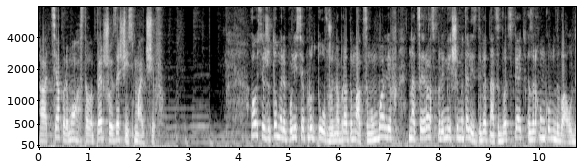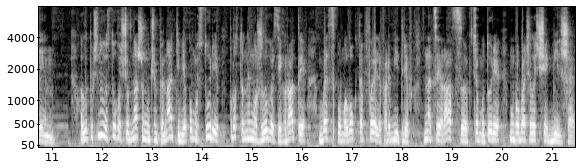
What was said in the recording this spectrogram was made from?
а ця перемога стала першою за 6 матчів. А ось у Житомирі Полісся продовжує набрати максимум балів, на цей раз перемігши металіст 19-25 з рахунком 2-1. Але почну з того, що в нашому чемпіонаті в якомусь турі просто неможливо зіграти без помилок та фелів арбітрів. На цей раз в цьому турі ми побачили ще більше.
